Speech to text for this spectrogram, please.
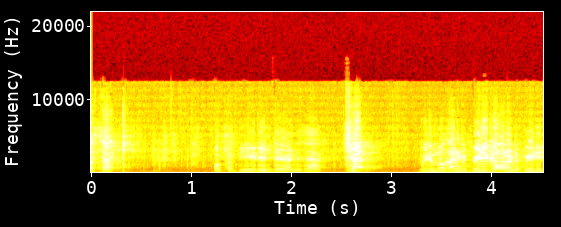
sir sir. ఒక బీడింటేయండి సార్? ఛ! వీడి ముఖానికి బీడి కావాలంటే బీడి.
